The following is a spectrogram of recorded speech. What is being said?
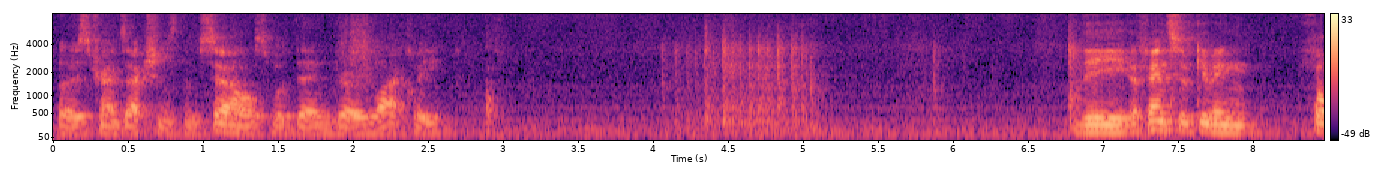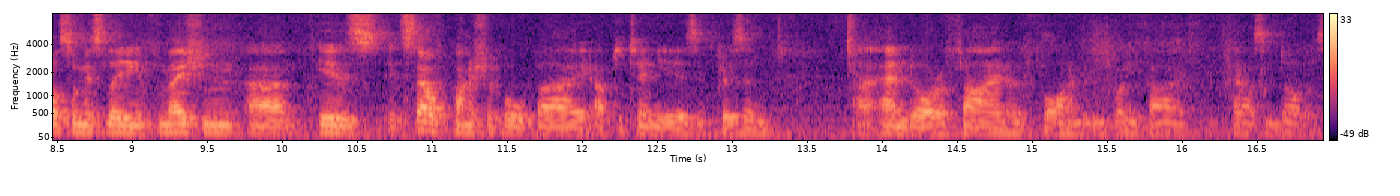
those transactions themselves would then very likely The offence of giving false or misleading information uh, is itself punishable by up to 10 years in prison uh, and or a fine of $425,000.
